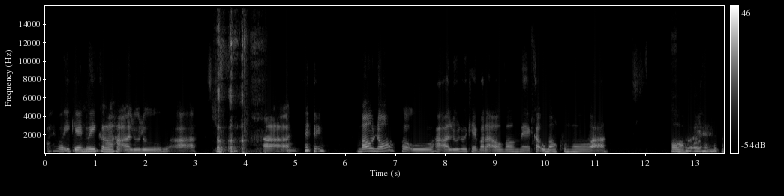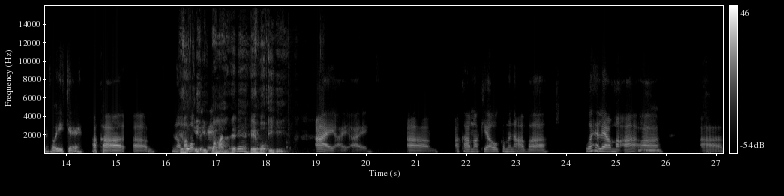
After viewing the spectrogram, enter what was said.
ʻale wau ʻike, nui ka haʻalulu, uh, uh, Mau nō koʻu haʻalulu ke walaʻau wau me kaʻu mau kumu a me koʻu ʻike. Akā, he hōʻihi paha, ʻē? He hōʻihi. ʻAe, ʻae, ʻae. Akā, ma ke au o ka manawa, ua hele a maʻa a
